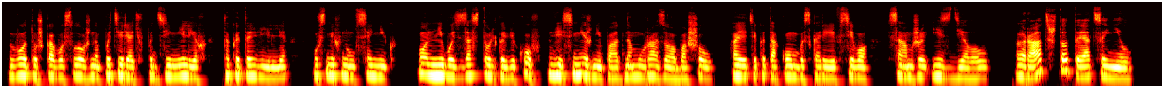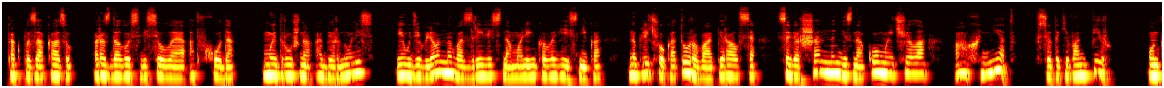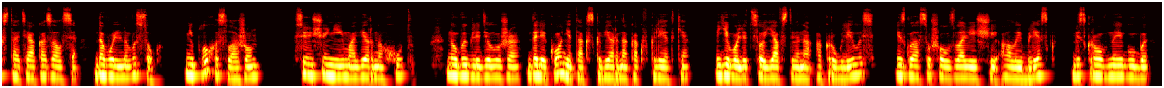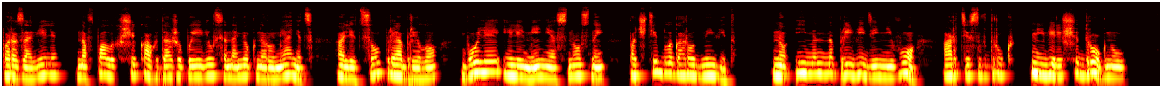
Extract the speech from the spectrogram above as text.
«Вот уж кого сложно потерять в подземельях, так это Вилли», — усмехнулся Ник. «Он, небось, за столько веков весь мир не по одному разу обошел, а эти катакомбы, скорее всего, сам же и сделал». «Рад, что ты оценил». Как по заказу раздалось веселое от входа. Мы дружно обернулись и удивленно воззрились на маленького вестника, на плечо которого опирался совершенно незнакомый чела. «Ах, нет, все-таки вампир. Он, кстати, оказался довольно высок, неплохо сложен, все еще неимоверно худ, но выглядел уже далеко не так скверно, как в клетке. Его лицо явственно округлилось, из глаз ушел зловещий алый блеск, бескровные губы порозовели, на впалых щеках даже появился намек на румянец, а лицо приобрело более или менее сносный, почти благородный вид. Но именно при виде него Артис вдруг неверяще дрогнул.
